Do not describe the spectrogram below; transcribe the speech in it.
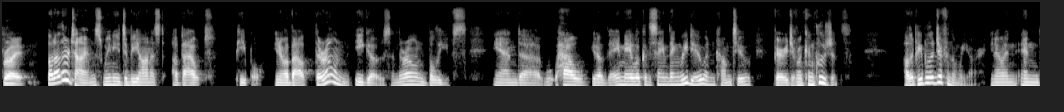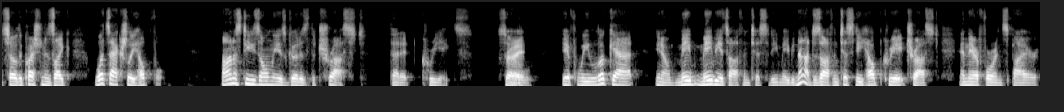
Right. But other times we need to be honest about people you know about their own egos and their own beliefs and uh, how you know they may look at the same thing we do and come to very different conclusions. Other people are different than we are you know and and so the question is like what's actually helpful? Honesty is only as good as the trust that it creates. So right. if we look at you know maybe maybe it's authenticity maybe not. Does authenticity help create trust and therefore inspire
